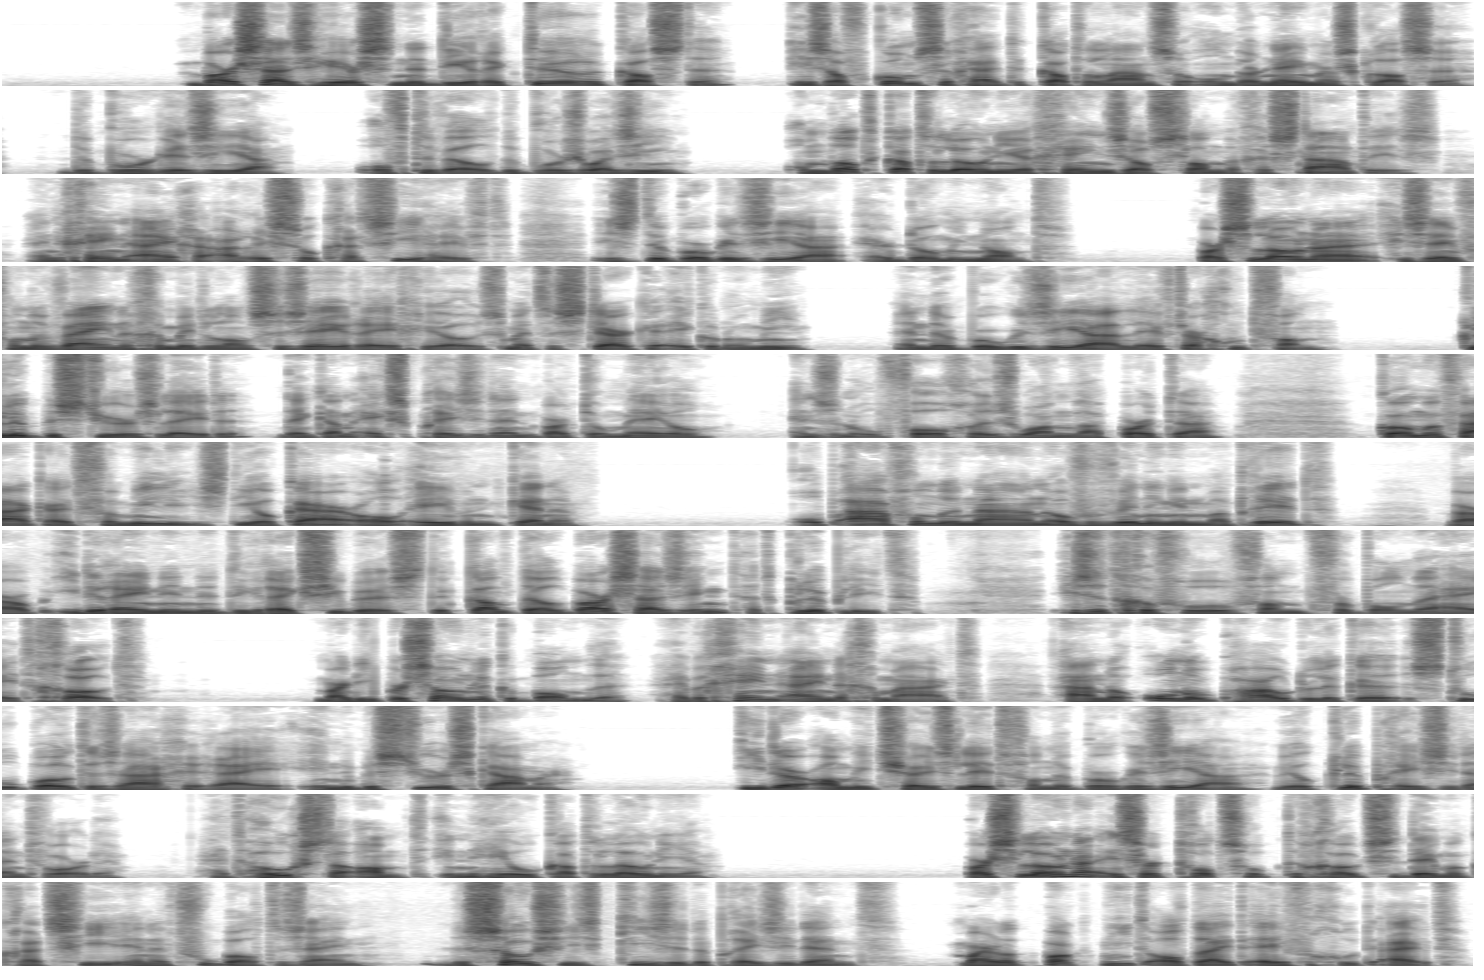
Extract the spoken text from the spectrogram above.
Barça's heersende directeurenkaste is afkomstig uit de Catalaanse ondernemersklasse, de bourgeoisie, oftewel de bourgeoisie. Omdat Catalonië geen zelfstandige staat is en geen eigen aristocratie heeft, is de bourgeoisie er dominant. Barcelona is een van de weinige Middellandse zeeregio's met een sterke economie. En de bourgeoisie leeft daar goed van. Clubbestuursleden, denk aan ex-president Bartomeu en zijn opvolger Juan Laporta, komen vaak uit families die elkaar al even kennen. Op avonden na een overwinning in Madrid, waarop iedereen in de directiebus de Cant del Barça zingt, het clublied, is het gevoel van verbondenheid groot. Maar die persoonlijke banden hebben geen einde gemaakt aan de onophoudelijke stoelpotenzagerij in de bestuurskamer. Ieder ambitieus lid van de bourgeoisie wil clubpresident worden, het hoogste ambt in heel Catalonië. Barcelona is er trots op de grootste democratie in het voetbal te zijn. De soci's kiezen de president. maar dat pakt niet altijd even goed uit.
